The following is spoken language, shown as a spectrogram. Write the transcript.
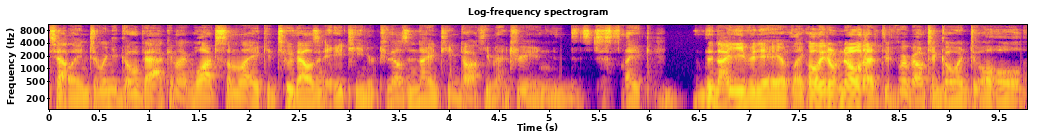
telling to when you go back and like watch some like 2018 or 2019 documentary and it's just like the naivete of like oh they don't know that we're about to go into a whole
